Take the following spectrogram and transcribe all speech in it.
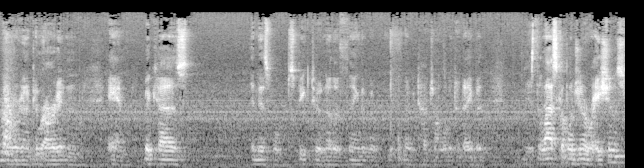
where we're gonna convert it and, and because, and this will speak to another thing that we'll we'll maybe touch on a little bit today, but it's the last couple of generations,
